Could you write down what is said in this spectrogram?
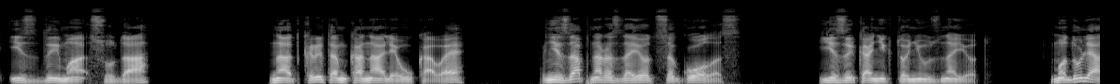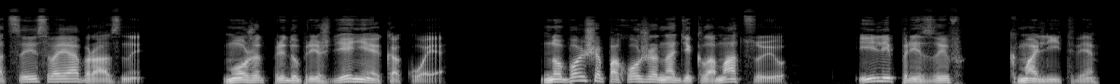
из дыма суда. На открытом канале УКВ внезапно раздается голос. Языка никто не узнает. Модуляции своеобразны. Может, предупреждение какое? Но больше похоже на декламацию или призыв к молитве.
